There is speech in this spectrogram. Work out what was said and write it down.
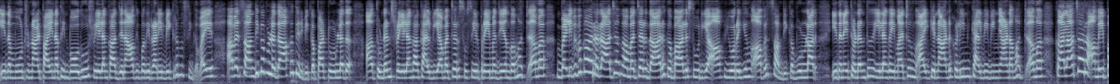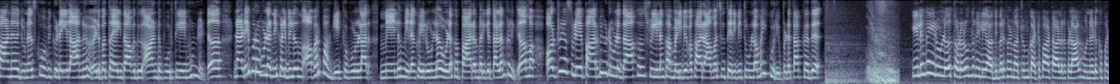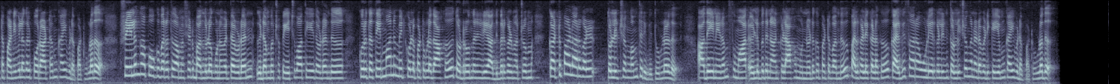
இந்த மூன்று நாள் பயணத்தின் போது ஸ்ரீலங்கா ஜனாதிபதி ரணில் விக்ரமசிங்கவை அவர் சந்திக்க உள்ளதாக தெரிவிக்கப்பட்டுள்ளது. அத்துடன் ஸ்ரீலங்கா கல்வி அமைச்சர் சுசில் பிரேமஜேந்த மற்றும் வெளிவிவகார ராஜாங்க அமைச்சர் தாரக பாலசூரிய ஆகியோரையும் அவர் சந்திக்க உள்ளார் இதனைத் தொடர்ந்து இலங்கை மற்றும் ஐக்கிய நாடுகளின் கல்வி விஞ்ஞான மற்றும் கலாச்சார அமைப்பான யுனெஸ்கோவுக்கு இடையிலான எழுபத்தி ஐந்தாவது ஆண்டு பூர்த்தியை முன்னிட்டு நடைபெறவுள்ள நிகழ்விலும் அவர் பங்கேற்க உள்ளார் மேலும் இலங்கையில் உள்ள உலக பாரம்பரிய தளங்களையும் ஒற்றைய சுலே பார்வையிட உள்ளதாக ஸ்ரீலங்கா வெளிவிவகார அமைச்சு தெரிவித்துள்ளமை குறிப்பிடத்தக்கது. இலங்கையில் உள்ள தொடருந்து நிலைய அதிபர்கள் மற்றும் கட்டுப்பாட்டாளர்களால் முன்னெடுக்கப்பட்ட பணிவிலகல் போராட்டம் கைவிடப்பட்டுள்ளது. ஸ்ரீலங்கா போக்குவரத்து அமைச்சர் பந்துல குணவர்த்தவுடன் இடம்பெற்ற பேச்சுவார்த்தையை தொடர்ந்து குறித்த தீர்மானம் மேற்கொள்ளப்பட்டுள்ளதாக தொடருந்து நிலைய அதிபர்கள் மற்றும் கட்டுப்பாளர்கள் தொழிற்சங்கம் தெரிவித்துள்ளது. அதே நேரம் சுமார் எழுபது நாட்களாக முன்னெடுக்கப்பட்டு வந்து பல்கலைக்கழக கல்விசாரா ஊழியர்களின் தொழிற்சங்க நடவடிக்கையும் கைவிடப்பட்டுள்ளது.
